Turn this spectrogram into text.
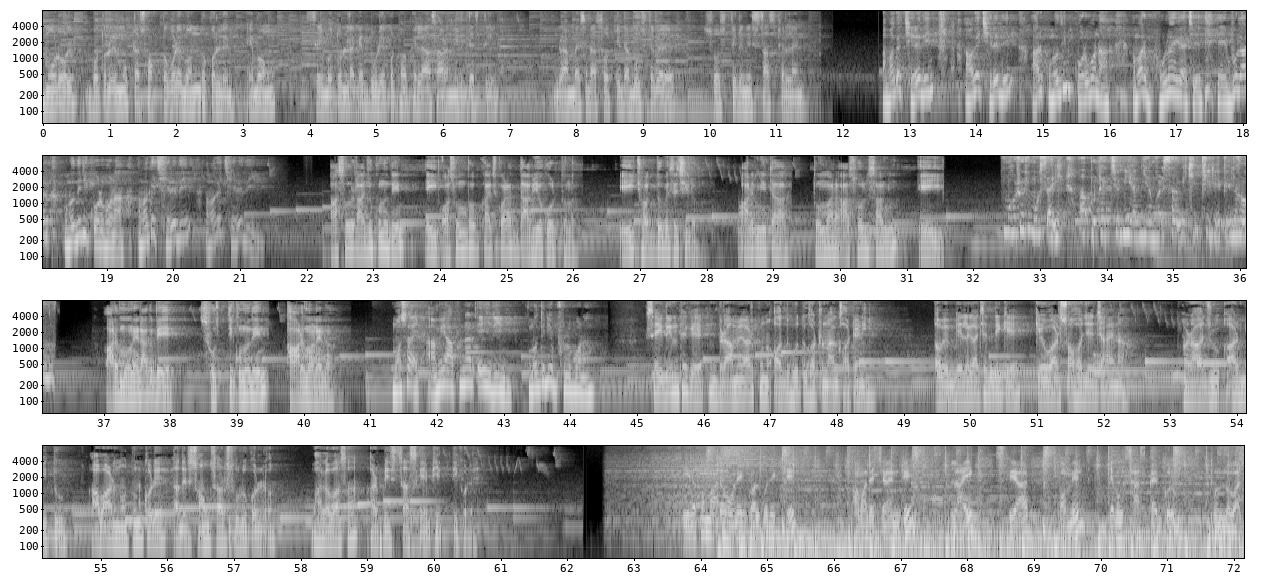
মোড়ল বোতলের মুখটা শক্ত করে বন্ধ করলেন এবং সেই বোতলটাকে দূরে কোথাও ফেলে আসার নির্দেশ দিলেন। গ্রামবাসীরা সত্যিটা বুঝতে পেরে স্বস্তির নিঃশ্বাস ফেললেন। আমাকে ছেড়ে দিন আমাকে ছেড়ে দিন আর কোনোদিন করব না। আমার ভুল হয়ে গেছে এই ভুল আর কোনোদিনই করব না। আমাকে ছেড়ে দিন আমাকে ছেড়ে দিন। আসল রাজু কোনোদিন এই অসম্ভব কাজ করার দাবিও করতো না। এই ছদ্মবেশে ছিল। আর মিতা তোমার আসল স্বামী এই। মোড়ল মশাই আপনার জন্যই আমি আমার স্বামীকে ফিরে পেলাম। আর মনে রাখবে সত্যি কোনোদিন হার মানে না। মশাই আমি আপনার এই ঋণ কোনোদিনই ভুলব না। সেই দিন থেকে গ্রামে আর কোনো অদ্ভুত ঘটনা ঘটেনি। তবে বেলগাছের দিকে কেউ আর সহজে যায় না। রাজু আর মিতু আবার নতুন করে তাদের সংসার শুরু করল। ভালোবাসা আর বিশ্বাসকে ভিত্তি করে। এরকম আরও অনেক গল্প দেখতে আমাদের চ্যানেলটি লাইক, শেয়ার, কমেন্ট এবং সাবস্ক্রাইব করুন। ধন্যবাদ।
